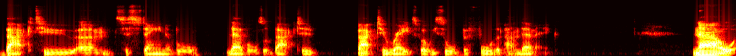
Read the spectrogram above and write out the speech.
back to um, sustainable levels or back to back to rates where we saw before the pandemic. Now,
